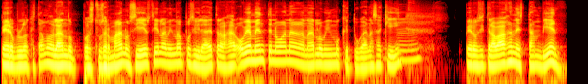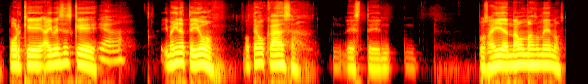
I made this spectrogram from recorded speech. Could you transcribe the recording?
Pero lo que estamos hablando, pues tus hermanos, si ellos tienen la misma posibilidad de trabajar, obviamente no van a ganar lo mismo que tú ganas aquí, Ujú. Pero si trabajan están bien, porque hay veces que, Yeah. imagínate yo, no tengo casa, este, pues ahí andamos más o menos,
